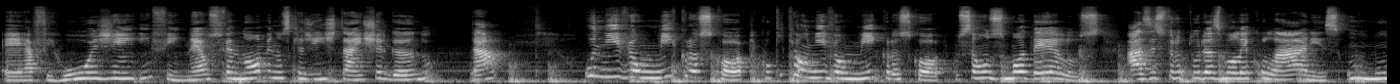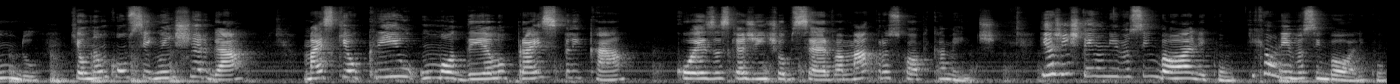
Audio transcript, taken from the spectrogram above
é, a ferrugem, enfim, né, os fenômenos que a gente está enxergando, tá? O nível microscópico, o que, que é o nível microscópico? São os modelos, as estruturas moleculares, um mundo que eu não consigo enxergar, mas que eu crio um modelo para explicar coisas que a gente observa macroscopicamente. E a gente tem um nível simbólico. O que é um nível simbólico?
